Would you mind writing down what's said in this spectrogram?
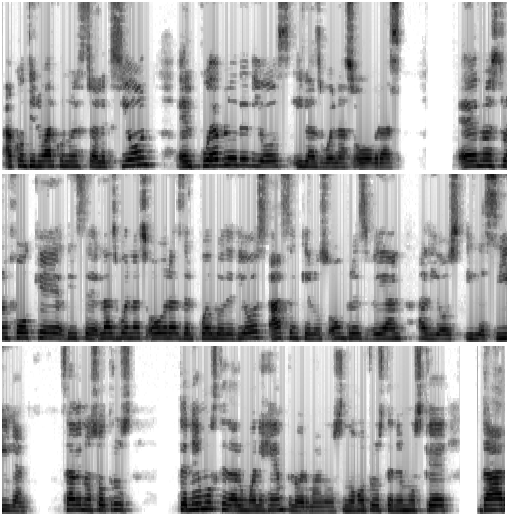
a continuar con nuestra lección, el pueblo de Dios y las buenas obras. En nuestro enfoque dice, las buenas obras del pueblo de Dios hacen que los hombres vean a Dios y le sigan. Sabe, nosotros tenemos que dar un buen ejemplo, hermanos. Nosotros tenemos que dar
